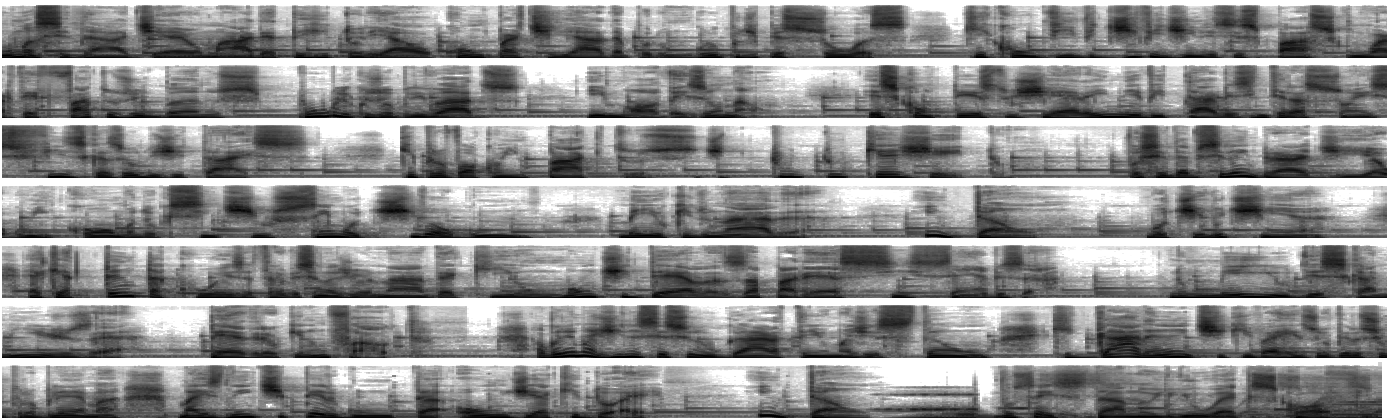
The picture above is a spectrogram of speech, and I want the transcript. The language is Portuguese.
Uma cidade é uma área territorial compartilhada por um grupo de pessoas que convive dividindo esse espaço com artefatos urbanos, públicos ou privados, imóveis ou não. Esse contexto gera inevitáveis interações físicas ou digitais que provocam impactos de tudo que é jeito. Você deve se lembrar de algum incômodo que sentiu sem motivo algum, meio que do nada. Então, motivo tinha é que é tanta coisa atravessando a jornada que um monte delas aparece sem avisar. No meio desse caminho, José, pedra é o que não falta. Agora imagine se esse lugar tem uma gestão que garante que vai resolver o seu problema, mas nem te pergunta onde é que dói. Então, você está no UX Coffee.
